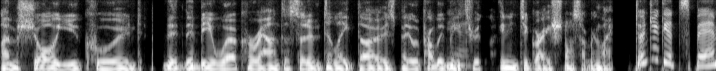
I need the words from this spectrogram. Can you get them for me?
I'm sure you could, there'd be a workaround to sort of delete those, but it would probably be Yeah. through like an integration or something like Don't you get spam?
